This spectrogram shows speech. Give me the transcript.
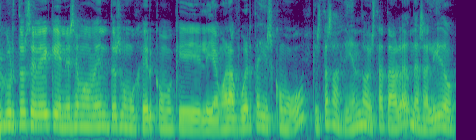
justo se ve que en ese momento su mujer como que le llamó a la puerta y es como, uh, ¿qué estás haciendo? ¿Esta tabla de dónde ha salido?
